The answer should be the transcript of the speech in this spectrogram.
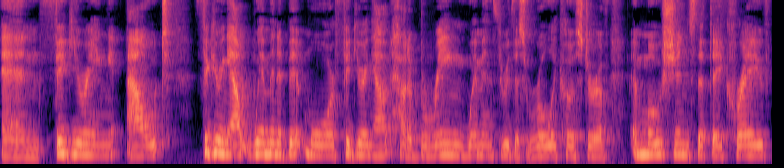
and figuring out figuring out women a bit more, figuring out how to bring women through this roller coaster of emotions that they crave.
